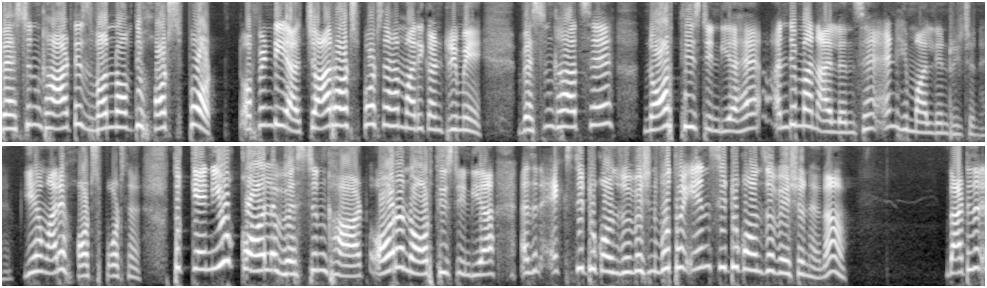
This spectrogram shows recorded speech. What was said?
Western Ghat is one of the hotspot of India चार हॉटस्पॉट्स हैं हमारी कंट्री में. वेस्टर्न घाट्स हैं नॉर्थ ईस्ट इंडिया है अंडमान आइलैंड्स हैं एंड हिमालयन रीजन है. ये हमारे हॉटस्पॉट्स हैं. तो can you call a Western Ghat और a North East India as an ex situ conservation वो तो इन सी टू कॉन्जर्वेशन है ना? That is an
